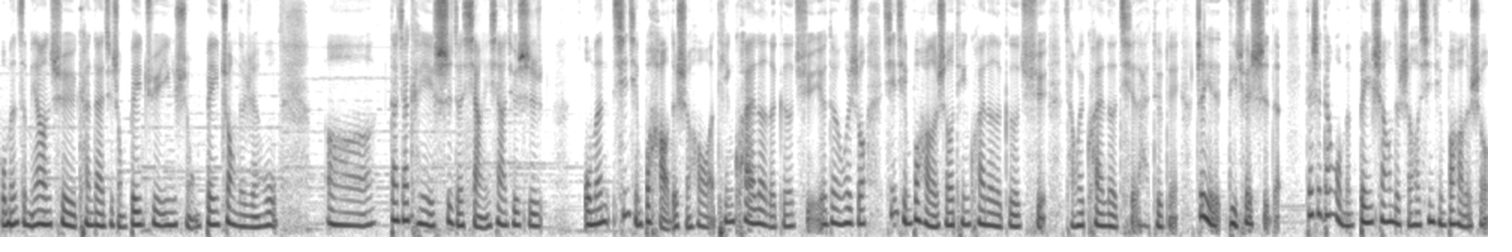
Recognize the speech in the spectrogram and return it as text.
我们怎么样去看待这种悲剧英雄、悲壮的人物？呃，大家可以试着想一下，就是。我们心情不好的时候啊，听快乐的歌曲。有的人会说，心情不好的时候听快乐的歌曲才会快乐起来，对不对？这也的确是的。但是当我们悲伤的时候，心情不好的时候，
